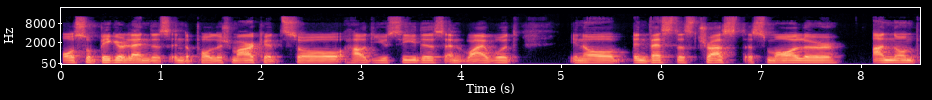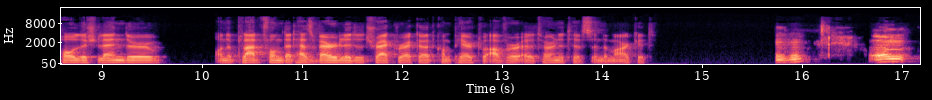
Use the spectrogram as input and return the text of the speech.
also bigger lenders in the Polish market. So, how do you see this, and why would you know investors trust a smaller, unknown Polish lender on a platform that has very little track record compared to other alternatives in the market? Mm-hmm. Um,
